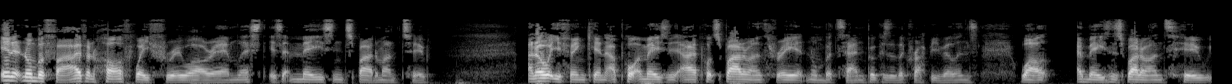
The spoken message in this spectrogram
In at number five and halfway through our aim list is Amazing Spider-Man Two. I know what you're thinking. I put Amazing. I put Spider-Man Three at number ten because of the crappy villains. While Amazing Spider-Man Two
